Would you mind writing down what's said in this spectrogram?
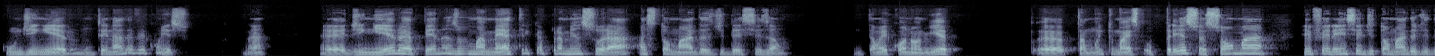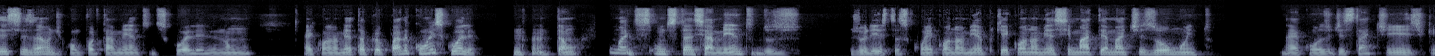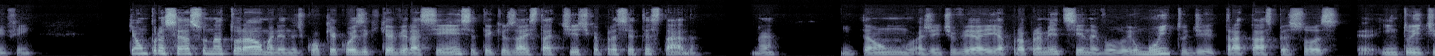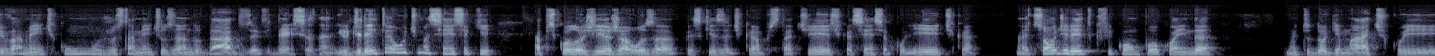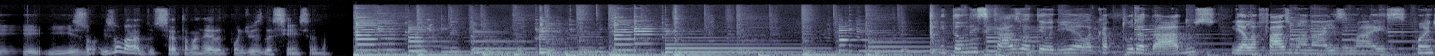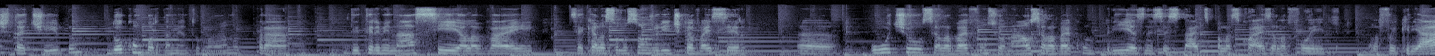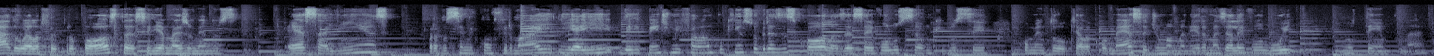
com dinheiro. Não tem nada a ver com isso, né? É, dinheiro é apenas uma métrica para mensurar as tomadas de decisão. Então, a economia está é, muito mais. O preço é só uma referência de tomada de decisão, de comportamento, de escolha. Ele não, a economia está preocupada com a escolha. Então, uma, um distanciamento dos juristas com a economia, porque a economia se matematizou muito. né, com uso de estatística, enfim, que é um processo natural, Mariana, de qualquer coisa que quer virar ciência, tem que usar estatística para ser testada, né? Então, a gente vê aí a própria medicina evoluiu muito de tratar as pessoas é, intuitivamente com justamente usando dados, evidências, né? E o direito é a última ciência que a psicologia já usa pesquisa de campo estatística, ciência política, né? Só o direito que ficou um pouco ainda muito dogmático e, e isolado, de certa maneira, do ponto de vista da ciência. Né? Então, nesse caso, a teoria ela captura dados e ela faz uma análise mais quantitativa do comportamento humano para determinar se ela vai, se aquela solução jurídica vai ser uh, útil, se ela vai funcionar, se ela vai cumprir as necessidades pelas quais ela foi, ela foi criada ou ela foi proposta. Seria mais ou menos essa linha para você me confirmar e, e, aí de repente me falar um pouquinho sobre as escolas, essa evolução que você comentou, que ela começa de uma maneira, mas ela evolui no tempo, né?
